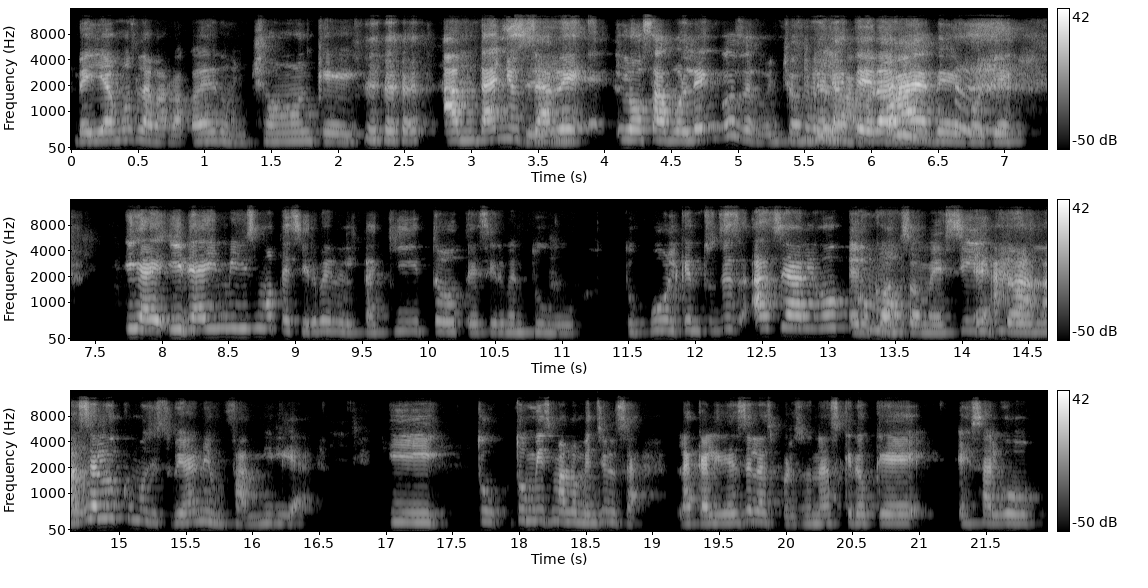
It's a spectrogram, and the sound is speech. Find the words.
veíamos la barbacoa de Don Chon, que antaño, sabe, los abolengos de Don Chon, de la barbacoa de Boyé. Y, y, de ahí mismo te sirven el taquito, te sirven tu, tu pulque, entonces hace algo como... El consomecito, eh, Hace algo como si estuvieran en familia. Y tú, tú misma lo mencionas, o sea, la calidez de las personas creo que es algo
